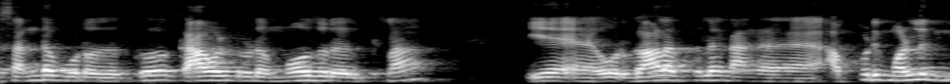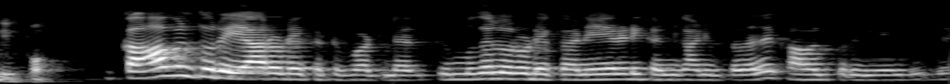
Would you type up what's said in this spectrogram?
சண்டை போடுறதுக்கோ காவல்துறையோட மோதுறதுக்கெல்லாம் ஒரு காலத்துல நாங்க அப்படி மல்லுக்கு நிற்போம் காவல்துறை யாருடைய கட்டுப்பாட்டுல இருக்கு? முதல்வருடைய நேரடி கண்காணிப்பு தானே காவல்துறை இயங்குது?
